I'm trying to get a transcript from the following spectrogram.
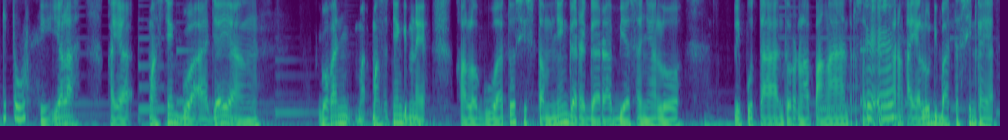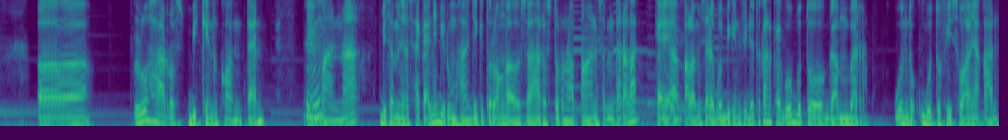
gitu Iyalah kayak maksudnya gua aja yang gua kan mak- maksudnya gimana ya? Kalau gua tuh sistemnya gara-gara biasanya lu liputan turun lapangan terus habis itu Mm-mm. sekarang kayak lu dibatasin kayak eh lu harus bikin konten di Mm. mana bisa menyelesaikannya di rumah aja gitu loh nggak usah harus turun lapangan sementara kan kayak kalau misalnya gue bikin video tuh kan kayak gue butuh gambar untuk butuh visualnya kan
